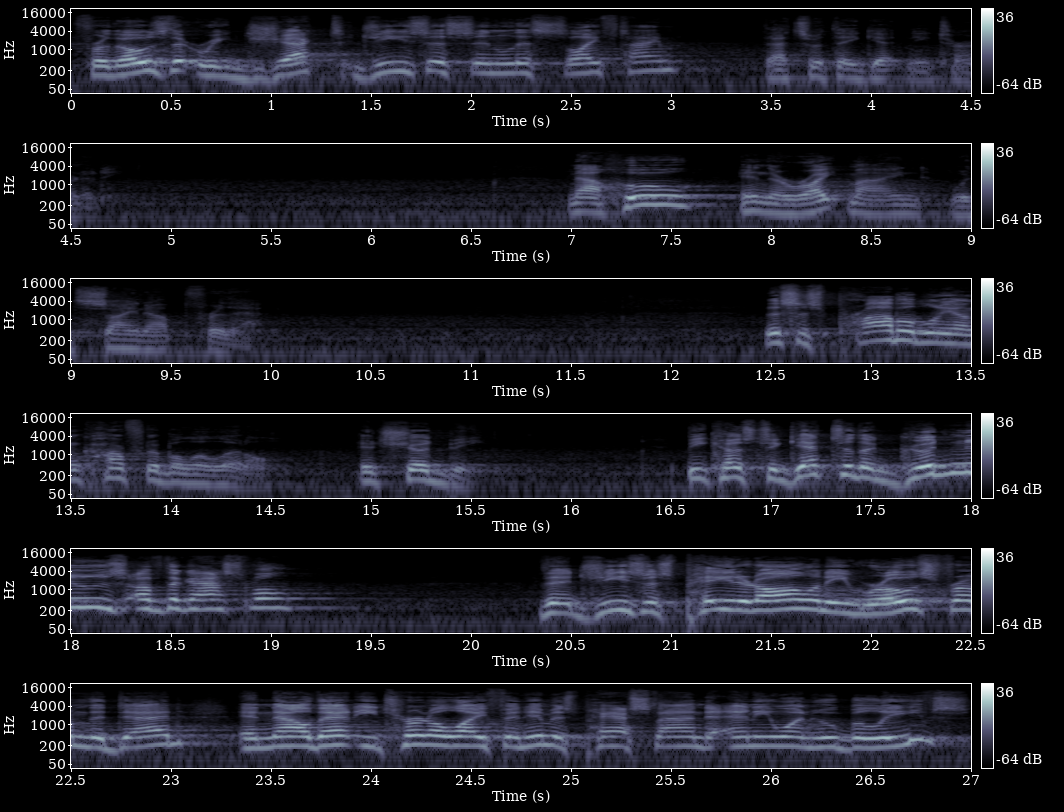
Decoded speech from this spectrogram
For those that reject Jesus in this lifetime, that's what they get in eternity. Now, who in their right mind would sign up for that? This is probably uncomfortable a little. It should be. Because to get to the good news of the gospel, that Jesus paid it all and he rose from the dead, and now that eternal life in him is passed on to anyone who believes,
